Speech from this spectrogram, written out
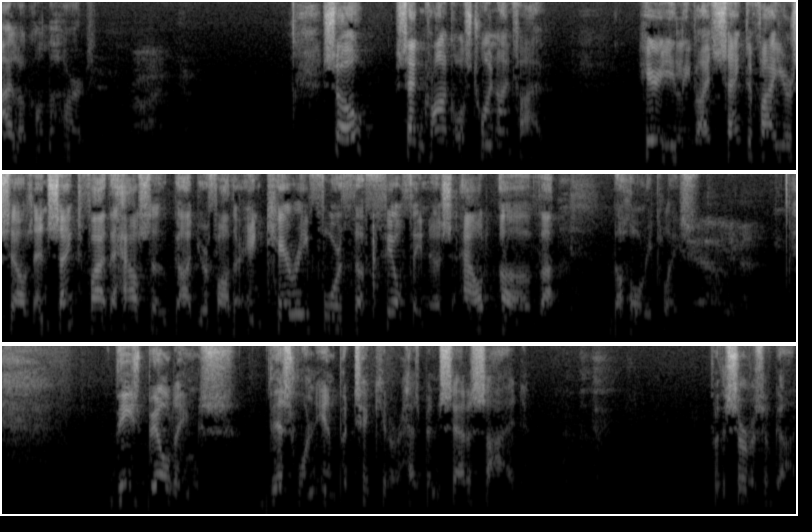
I look on the heart. So, Second Chronicles 29 5. Hear ye, Levites, sanctify yourselves and sanctify the house of God your Father, and carry forth the filthiness out of the holy place. These buildings, this one in particular, has been set aside for the service of God.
